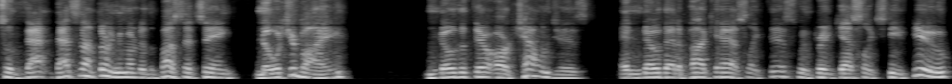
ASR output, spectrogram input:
So that that's not throwing them under the bus. That's saying know what you're buying, know that there are challenges, and know that a podcast like this with great guests like Steve Pugh,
